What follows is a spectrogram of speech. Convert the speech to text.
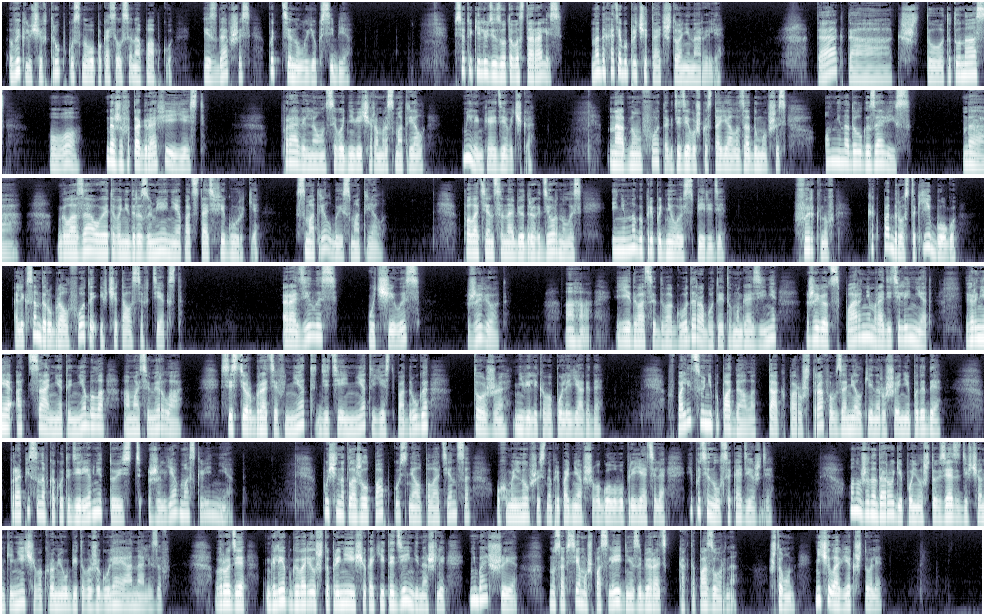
Выключив трубку, снова покосился на папку и, сдавшись, подтянул ее к себе. все таки люди Зотова старались. Надо хотя бы прочитать, что они нарыли. Так-так, что тут у нас? О, даже фотографии есть. Правильно он сегодня вечером рассмотрел. Миленькая девочка. На одном фото, где девушка стояла, задумавшись, он ненадолго завис. Да, глаза у этого недоразумения под стать фигурке. Смотрел бы и смотрел. Полотенце на бедрах дернулось и немного приподнялось спереди. Фыркнув, как подросток, ей-богу, Александр убрал фото и вчитался в текст. Родилась, училась, живет. Ага, ей 22 года, работает в магазине, живет с парнем, родителей нет. Вернее, отца нет и не было, а мать умерла. Сестер братьев нет, детей нет, есть подруга, тоже невеликого поля ягоды. В полицию не попадала, так, пару штрафов за мелкие нарушения ПДД. Прописана в какой-то деревне, то есть жилья в Москве нет. Пущин отложил папку, снял полотенце, ухмыльнувшись на приподнявшего голову приятеля, и потянулся к одежде. Он уже на дороге понял, что взять с девчонки нечего, кроме убитого «Жигуля» и анализов. Вроде Глеб говорил, что при ней еще какие-то деньги нашли, небольшие, но совсем уж последние забирать как-то позорно. Что он, не человек, что ли?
